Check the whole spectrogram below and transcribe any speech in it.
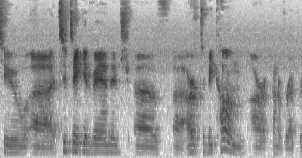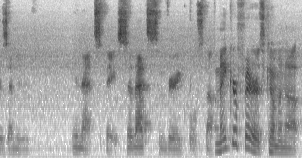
To uh, to take advantage of uh, or to become our kind of representative in that space, so that's some very cool stuff. Maker Faire is coming up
